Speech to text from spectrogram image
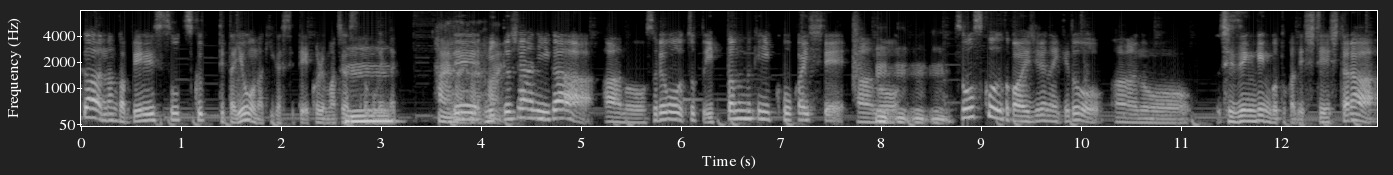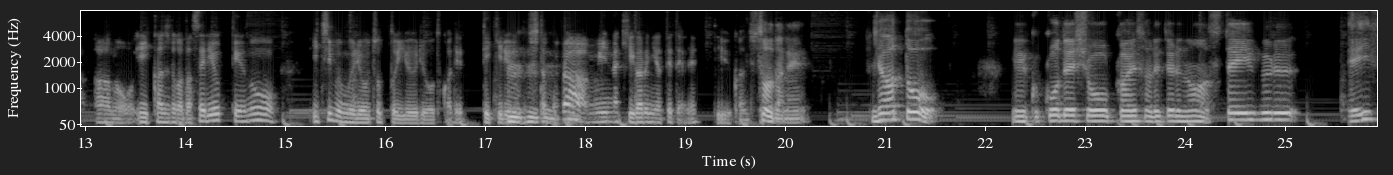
がなんかベースを作ってたような気がしてて、これ間違ってたらごめんなさい。はいはいはいで、ミッドはい。ジャーニーが、あの、それをちょっと一般向けに公開して、あの、うんうんうんうんソースコードとかはいじれないけど、あの、自然言語とかで指定したら、あの、いい感じのが出せるよっていうのを、一部無料、ちょっと有料とかでできるようにしたから、みんな気軽にやってたよねっていう感じ。そうだ。ね。で、あと、えーここで紹介されてるのは、ステーブル A フ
